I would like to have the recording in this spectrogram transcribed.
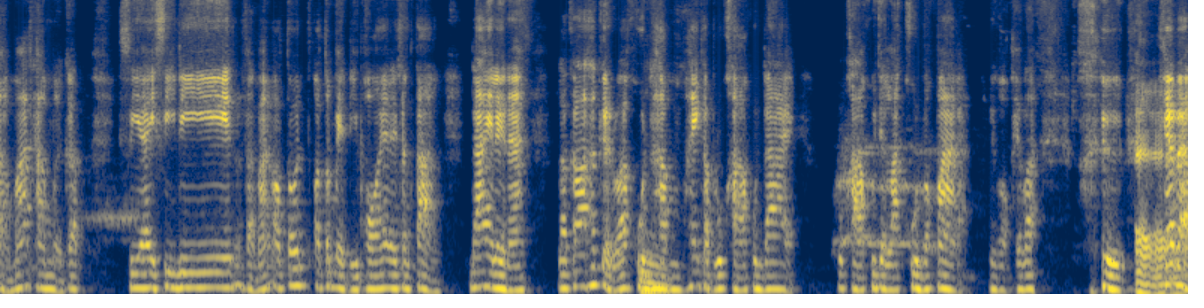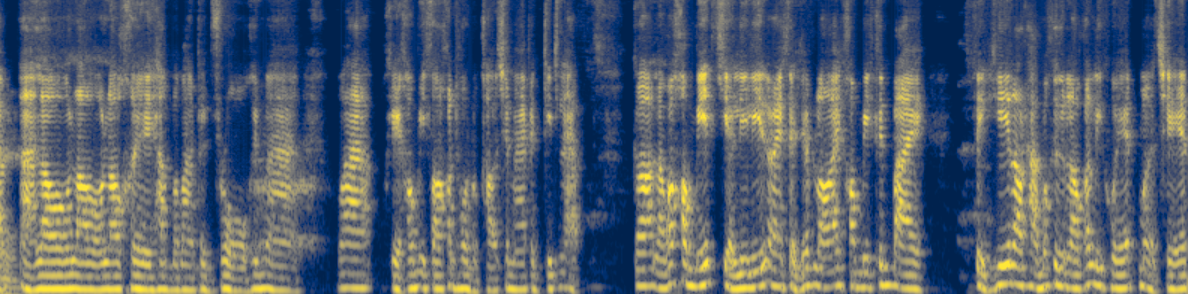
สามารถทำเหมือนกับ CI/CD สามารถ auto automate deploy อะไรต่างๆ ได้เลยนะ แล้วก็ถ้าเกิดว่าคุณอืมทำให้กับลูกค้าคุณได้ ลูกค้าคุณจะรักคุณมากๆอะนึกออกใช่ปะ คือเออเออแค่แบบเอออ่อ่าเราเราเราเคยทำประมาณเป็น flow ขึ้นมา ว่าโอเคเขามี source control ของเขาใช่ไหมเป็น GitLab ก็เราก็ commit เขียน release อะไรเสร็จเรียบร้อย commit ขึ้นไป สิ่งที่เราทำก็คือเราก็ request merge change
